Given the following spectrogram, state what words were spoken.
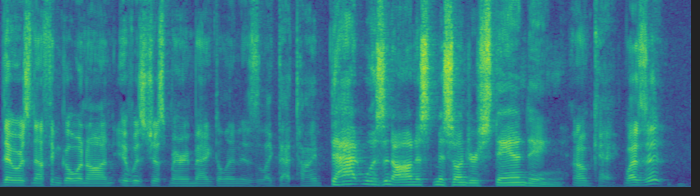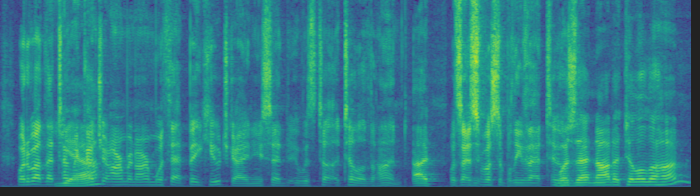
there was nothing going on. It was just Mary Magdalene. Is it like that time? That was an honest misunderstanding. Okay. Was it? What about that time Yeah. I got you arm in arm with that big, huge guy, and you said it was T- Attila the Hun? Uh, was I supposed to believe that too? was that not Attila the Hun?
